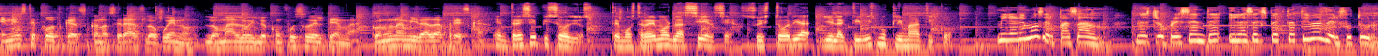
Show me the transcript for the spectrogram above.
En este podcast conocerás lo bueno, lo malo y lo confuso del tema, con una mirada fresca. En tres episodios te mostraremos la ciencia, su historia y el activismo climático. Miraremos el pasado, nuestro presente y las expectativas del futuro.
